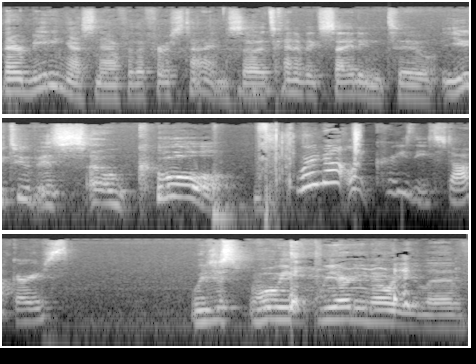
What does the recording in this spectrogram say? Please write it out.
they're meeting us now for the first time. So it's kind of exciting too. YouTube is so cool. We're not like crazy stalkers. We just well we we already know where you live,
